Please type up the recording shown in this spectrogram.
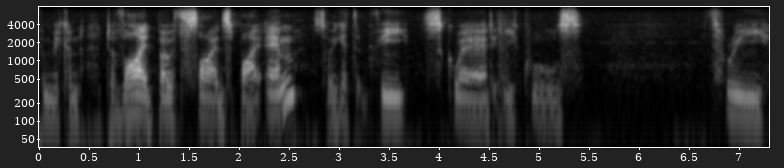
Then we can divide both sides by m, so we get that v squared equals 3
